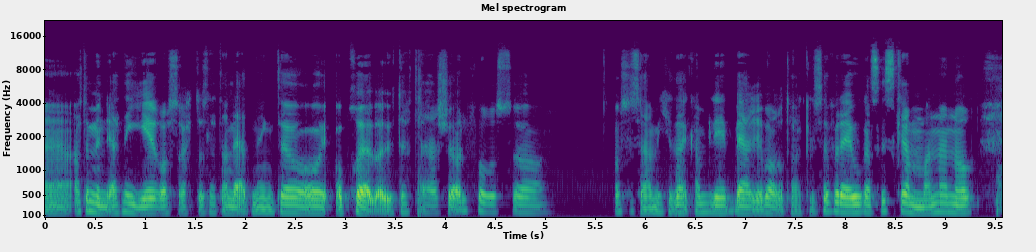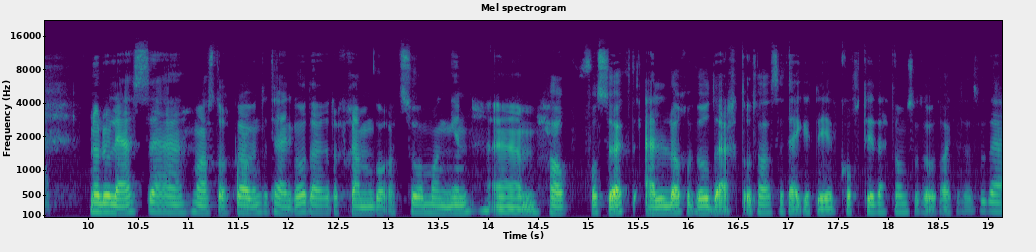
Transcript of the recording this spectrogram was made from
eh, at myndighetene gir oss rett og slett anledning til å, å prøve ut dette her sjøl, for oss å og så ser vi ikke det kan bli bedre ivaretakelse. For det er jo ganske skremmende når når du leser masteroppgaven til Telegård, der det fremgår at så mange um, har forsøkt eller vurdert å ta sitt eget liv kort tid etter omsorgsovertakelse. Så det,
